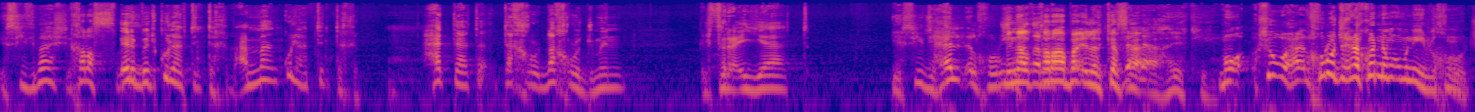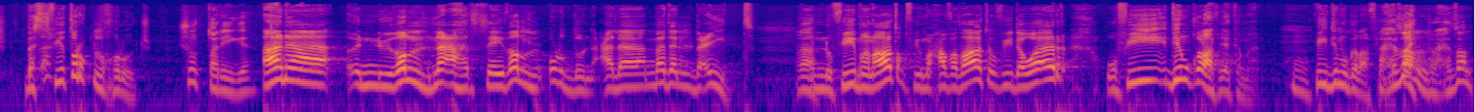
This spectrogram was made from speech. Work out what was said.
يا سيدي ماشي خلاص إربد كلها بتنتخب عمان كلها بتنتخب. حتى تخرج نخرج من الفرعيات. يا سيدي هل الخروج من القرابة إلى لا، الكفاءة لا. هيك مو شو الخروج إحنا كنا مؤمنين بالخروج بس في طرق للخروج. شو الطريقة؟ أنا إنه يظل نهر سيظل الاردن على مدى البعيد. آه. إنه في مناطق في محافظات وفي دوائر وفي ديموغرافيا كمان. في ديموغرافيا. رح يظل رح يظل.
